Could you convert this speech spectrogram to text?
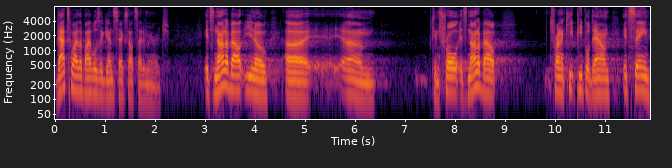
That's why the Bible is against sex outside of marriage. It's not about, you know, uh, um, control. It's not about trying to keep people down. It's saying,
